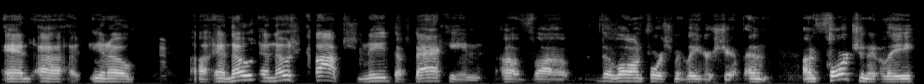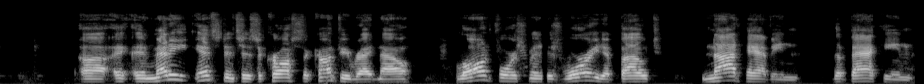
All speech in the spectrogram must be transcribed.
And uh, you know, uh, and those and those cops need the backing of uh, the law enforcement leadership. And unfortunately, uh, in many instances across the country right now, law enforcement is worried about not having the backing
